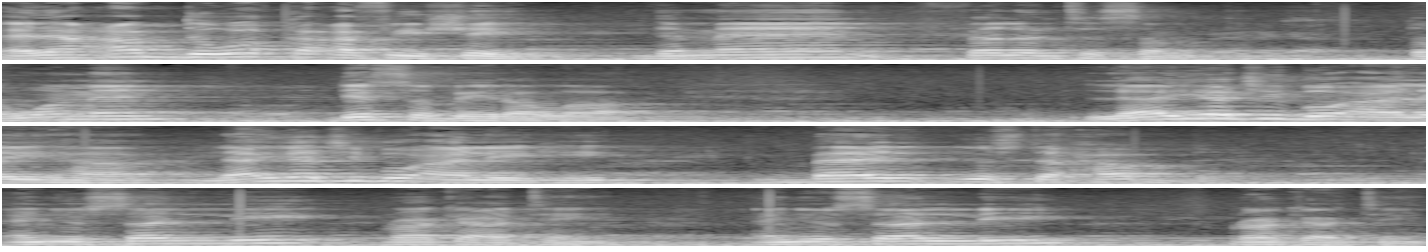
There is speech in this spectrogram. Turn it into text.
العبد وقع في شيء. The man fell into something. The woman disobeyed Allah. لا يجب عليها لا يجب عليه بل يستحب أن يصلي ركعتين أن يصلي ركعتين.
